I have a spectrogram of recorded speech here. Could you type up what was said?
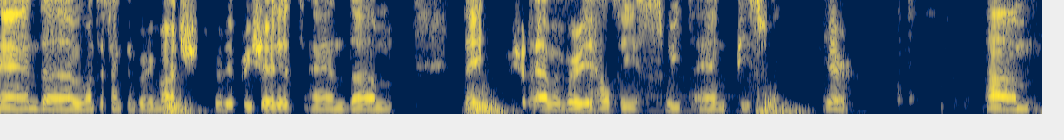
and uh, we want to thank them very much. Really appreciate it, and um, they should have a very healthy, sweet, and peaceful year. Um,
